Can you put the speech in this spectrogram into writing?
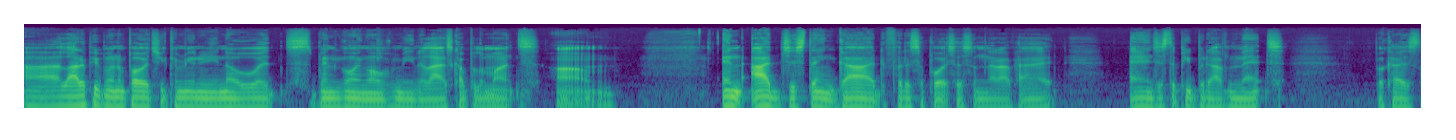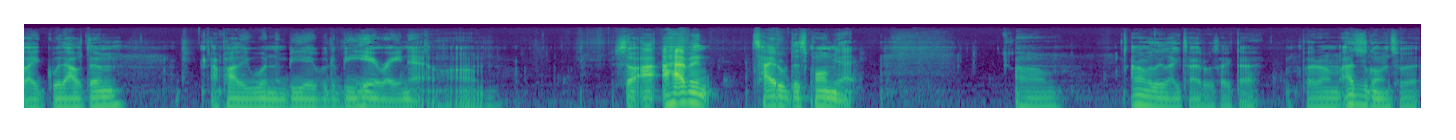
uh, a lot of people in the poetry community know what's been going on with me the last couple of months. Um, and I just thank God for the support system that I've had and just the people that I've met because, like, without them, I probably wouldn't be able to be here right now. Um, so I, I haven't titled this poem yet. Um, I don't really like titles like that, but um, I just go into it.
